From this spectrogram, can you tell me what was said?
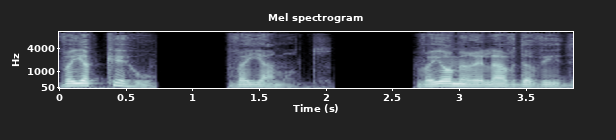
ויכהו, וימות. ויאמר אליו דוד,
